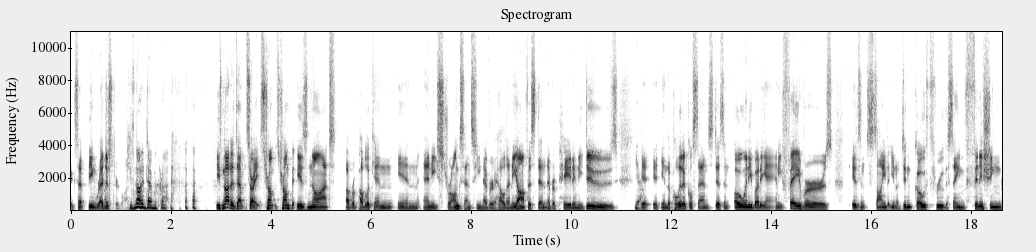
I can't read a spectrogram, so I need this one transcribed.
except being registered one. He's not a Democrat. He's not a Dem. Sorry, Trump. Trump is not a Republican in any strong sense. He never held any office, didn't never paid any dues. Yeah. It, it, in the political sense, doesn't owe anybody any favors. Isn't signed, you know, didn't go through the same finishing,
